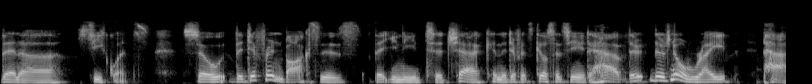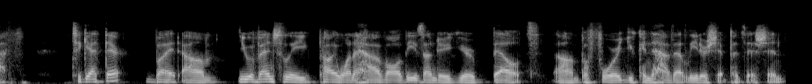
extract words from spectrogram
than a sequence. So the different boxes that you need to check and the different skill sets you need to have, there, there's no right path to get there. But um, you eventually probably want to have all these under your belt um, before you can have that leadership position.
